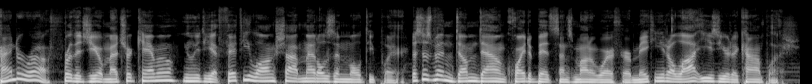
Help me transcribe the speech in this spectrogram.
Kinda rough. For the geometric camo, you'll need to get 50 long shot medals in multiplayer. This has been dumbed down quite a bit since Modern Warfare, making it a lot easier to accomplish.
